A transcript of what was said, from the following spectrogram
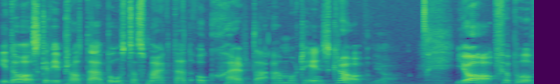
Idag ska vi prata bostadsmarknad och skärpta amorteringskrav. Ja. ja, för på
